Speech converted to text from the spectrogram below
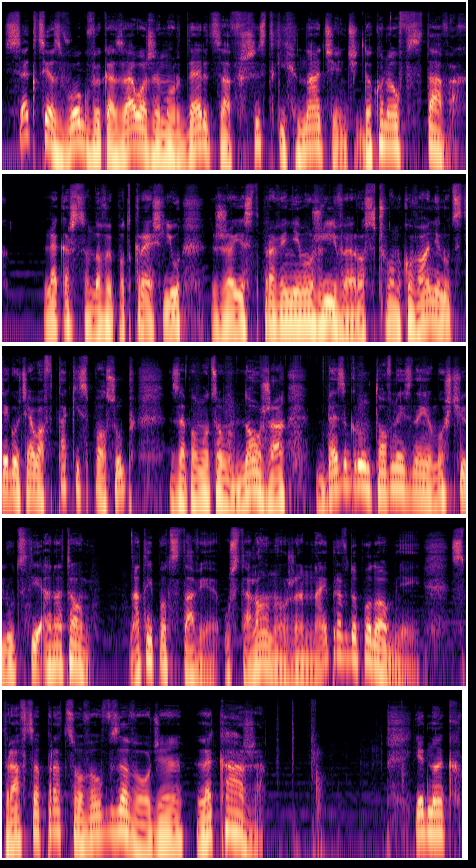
Sekcja zwłok wykazała, że morderca wszystkich nacięć dokonał w stawach. Lekarz sądowy podkreślił, że jest prawie niemożliwe rozczłonkowanie ludzkiego ciała w taki sposób za pomocą noża bez gruntownej znajomości ludzkiej anatomii. Na tej podstawie ustalono, że najprawdopodobniej sprawca pracował w zawodzie lekarza. Jednak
